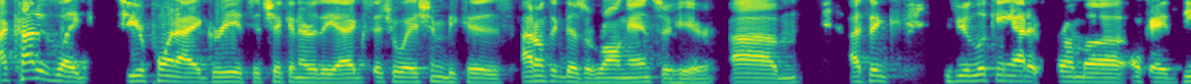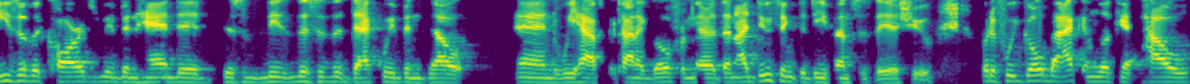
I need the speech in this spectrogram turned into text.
I kind of like to your point, I agree it's a chicken or the egg situation because I don't think there's a wrong answer here. Um, I think if you're looking at it from uh, okay, these are the cards we've been handed. This is these this is the deck we've been dealt, and we have to kind of go from there. Then I do think the defense is the issue. But if we go back and look at how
